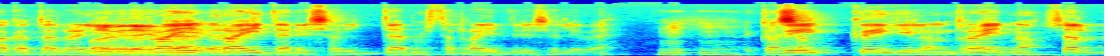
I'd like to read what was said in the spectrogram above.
aga tal oli ju. Raideris oli, tead, mis tal Raideris oli või? kas sa, kõik, kõigil on Raid, noh, seal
